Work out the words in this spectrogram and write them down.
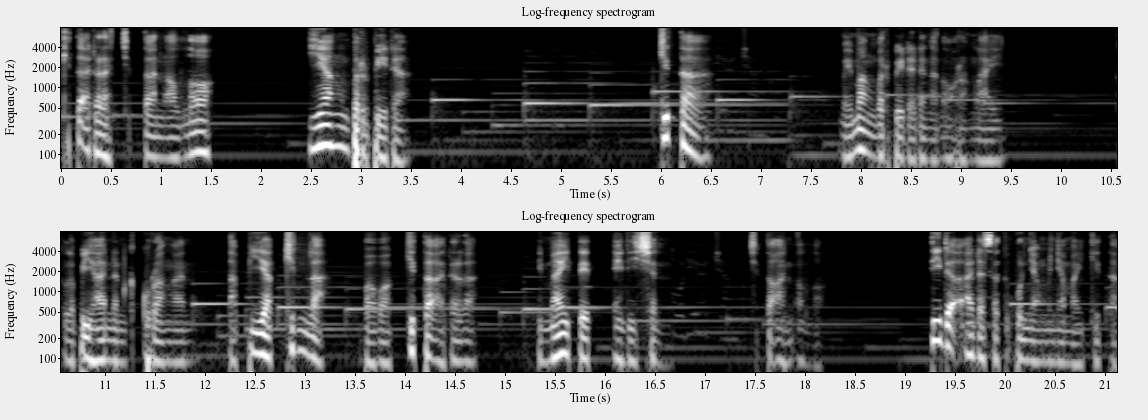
kita adalah ciptaan Allah yang berbeda kita memang berbeda dengan orang lain, kelebihan dan kekurangan, tapi yakinlah bahwa kita adalah limited edition ciptaan Allah. Tidak ada satupun yang menyamai kita.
